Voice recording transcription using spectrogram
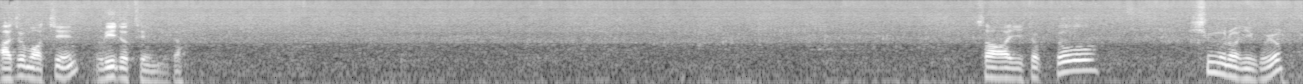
아주 멋진 리조트입니다. 자, 이쪽도 식물원이고요.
